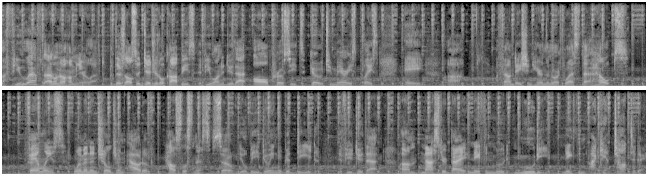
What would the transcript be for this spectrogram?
a few left. I don't know how many are left, but there's also digital copies if you want to do that. All proceeds go to Mary's Place, a, uh, a foundation here in the Northwest that helps families, women, and children out of houselessness. So you'll be doing a good deed if you do that. Um, mastered by Nathan Moody. Moody. Nathan, I can't talk today.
